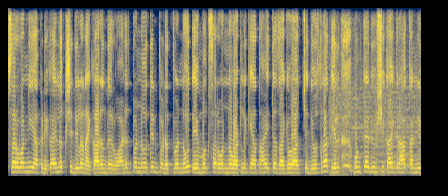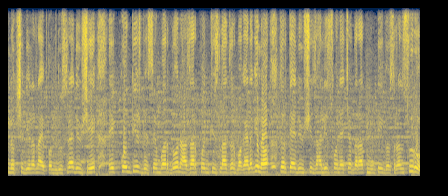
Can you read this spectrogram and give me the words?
सर्वांनी याकडे काय लक्ष दिलं नाही. कारण दर वाढत पण नव्हते आणि पडत पण नव्हते. मग सर्वांना वाटलं की आता आहे त्या जागेवर आजचे दिवस राहतील. मग त्या दिवशी काय ग्राहकांनी लक्ष दिलं नाही. पण दुसऱ्या दिवशी एकोणतीस डिसेंबर दोन हजार पंचवीसला जर बघायला गेलं तर त्या दिवशी झाली सोन्याच्या दरात मोठी घसरण सुरू.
